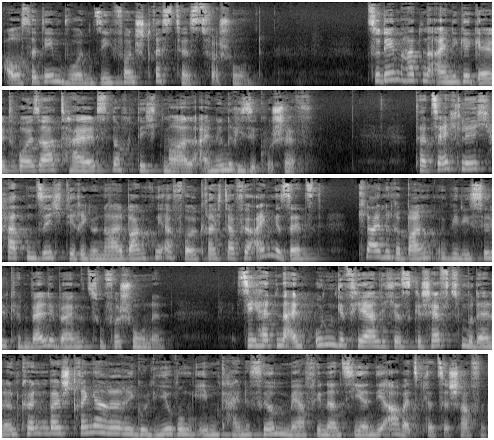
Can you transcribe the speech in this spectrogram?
Außerdem wurden sie von Stresstests verschont. Zudem hatten einige Geldhäuser teils noch nicht mal einen Risikochef. Tatsächlich hatten sich die Regionalbanken erfolgreich dafür eingesetzt, kleinere Banken wie die Silicon Valley Bank zu verschonen. Sie hätten ein ungefährliches Geschäftsmodell und könnten bei strengerer Regulierung eben keine Firmen mehr finanzieren, die Arbeitsplätze schaffen.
